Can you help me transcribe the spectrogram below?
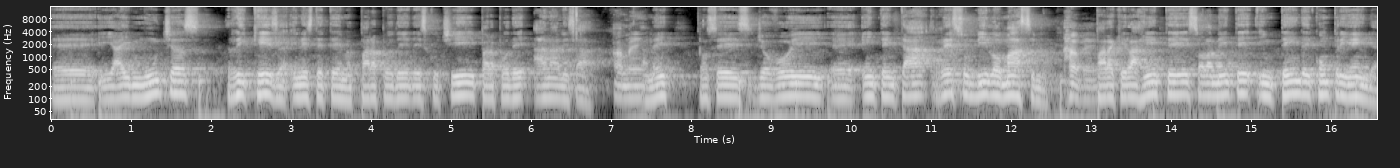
y hay muchas riquezas en este tema para poder discutir, para poder analizar. Amén. Amén. Então, eu vou eh, tentar resumir o máximo Amém. para que a gente solamente entenda e compreenda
